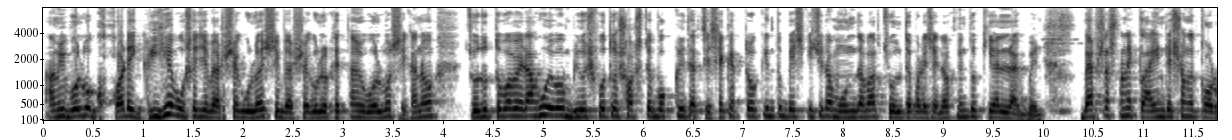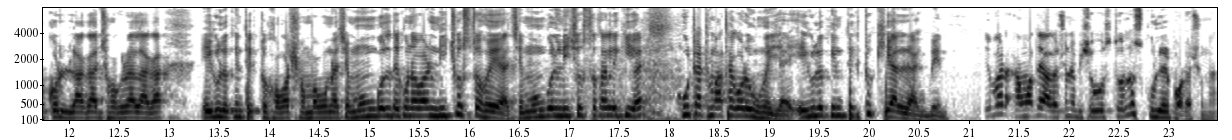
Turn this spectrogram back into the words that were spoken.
আমি বলব ঘরে গৃহে বসে যে ব্যবসাগুলো হয়, সেই ব্যবসাগুলোর ক্ষেত্রে আমি বলব সেখানেও চতুর্থভাবে রাহু এবং বৃহস্পতি ষষ্ঠে বক্রি থাকছে। সেক্ষেত্রেও কিন্তু বেশ কিছুটা মন্দাভাব চলতে পারে, সেটাও কিন্তু খেয়াল রাখবেন। ব্যবসা স্থানে ক্লায়েন্টের সঙ্গে তর্ক লাগা, ঝগড়া লাগা এইগুলো কিন্তু একটু হওয়ার সম্ভাবনা আছে। মঙ্গল দেখুন আবার নিচস্থ হয়ে আছে। মঙ্গল নিচস্থ থাকলে কী হয়? হুটহাট মাথা গরম হয়ে যায়। এগুলো কিন্তু একটু খেয়াল রাখবেন। এবার আমাদের আলোচনার বিষয়বস্তু হলো স্কুলের পড়াশোনা।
